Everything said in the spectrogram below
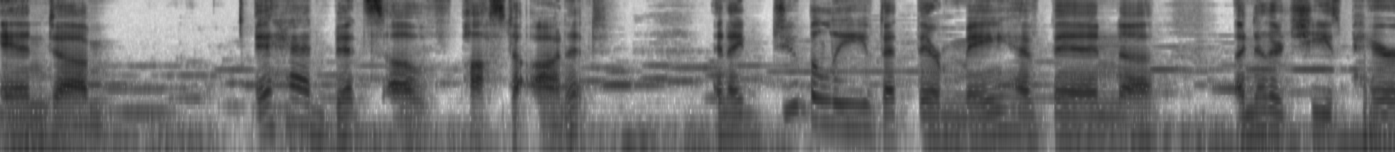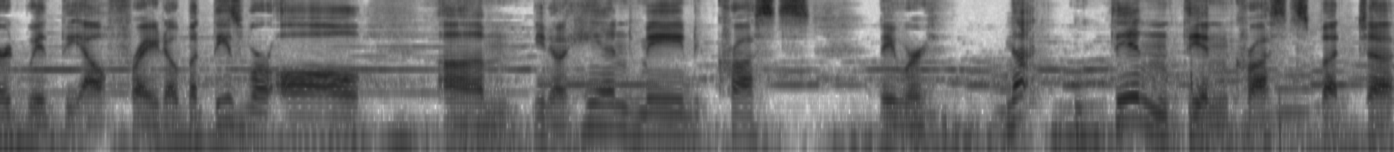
And um, it had bits of pasta on it. And I do believe that there may have been uh, another cheese paired with the Alfredo, but these were all, um, you know, handmade crusts. They were not thin, thin crusts, but, uh,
